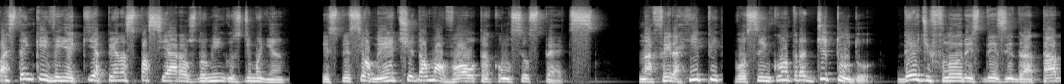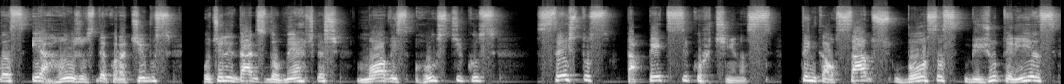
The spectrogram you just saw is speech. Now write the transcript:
Mas tem quem vem aqui apenas passear aos domingos de manhã, especialmente dar uma volta com seus pets. Na feira hippie você encontra de tudo, desde flores desidratadas e arranjos decorativos utilidades domésticas, móveis rústicos, cestos, tapetes e cortinas. Tem calçados, bolsas, bijuterias,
